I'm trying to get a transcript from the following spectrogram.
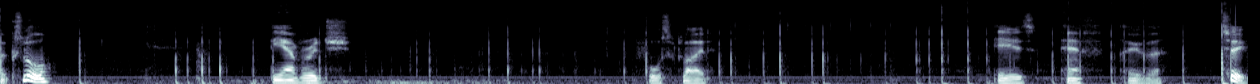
Hooke's law, the average force applied is F over 2.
